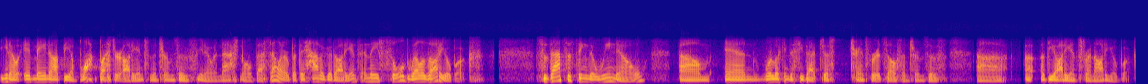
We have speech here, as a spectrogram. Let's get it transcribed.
You know, it may not be a blockbuster audience in the terms of you know a national bestseller, but they have a good audience and they sold well as audiobooks. So that's the thing that we know, um, and we're looking to see that just transfer itself in terms of uh, uh, the audience for an audiobook.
